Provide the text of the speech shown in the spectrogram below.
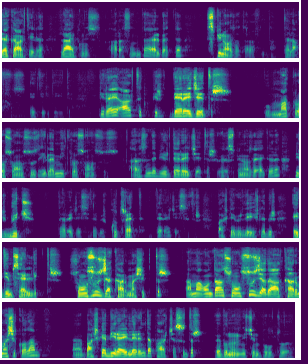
Descartes ile Leibniz arasında elbette Spinoza tarafından telaffuz edildiydi. Birey artık bir derecedir. Bu makro sonsuz ile mikro sonsuz arasında bir derecedir ve Spinoza'ya göre bir güç derecesidir, bir kudret derecesidir. Başka bir deyişle bir edimselliktir. Sonsuzca karmaşıktır ama ondan sonsuzca daha karmaşık olan başka bireylerin de parçasıdır ve bunun için bulduğu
